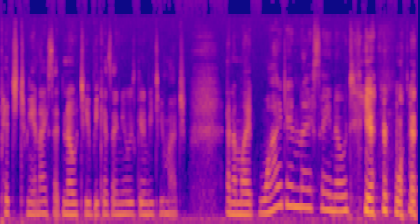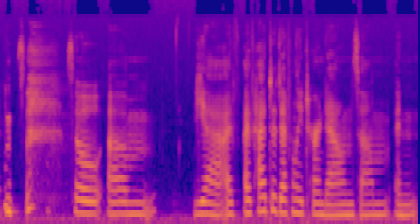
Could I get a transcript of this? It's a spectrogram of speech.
pitched to me and i said no to because i knew it was going to be too much. And i'm like why didn't i say no to the other ones? So um, yeah I've, I've had to definitely turn down some and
